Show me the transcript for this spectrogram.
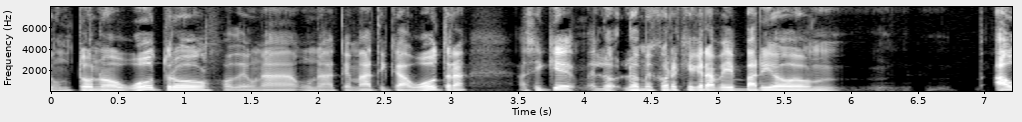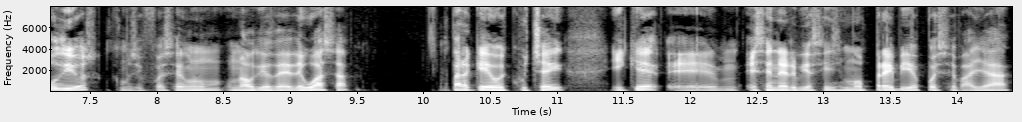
un tono u otro, o de una, temática u otra. Así que lo, mejor es que grabéis varios audios, como si fuese un, audio de WhatsApp, para que os escuchéis y que eh, ese nerviosismo previo pues se vaya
